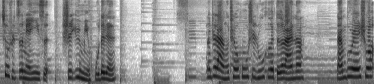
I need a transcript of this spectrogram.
就是字面意思吃玉米糊的人。那这两个称呼是如何得来呢？南部人说：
